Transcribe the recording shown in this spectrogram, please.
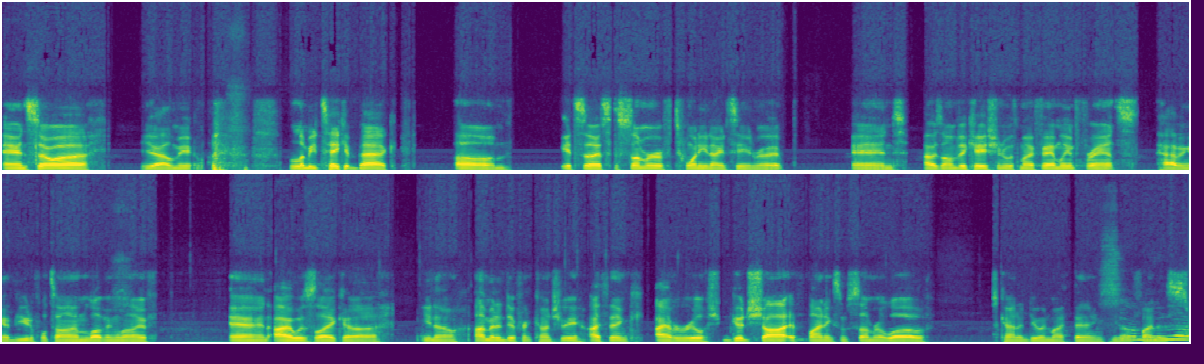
And so uh yeah, let me let me take it back. Um it's uh it's the summer of 2019, right? And I was on vacation with my family in France, having a beautiful time, loving life. And I was like uh you know, I'm in a different country. I think I have a real sh- good shot at finding some summer love. Just kind of doing my thing, you know, find a sw-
